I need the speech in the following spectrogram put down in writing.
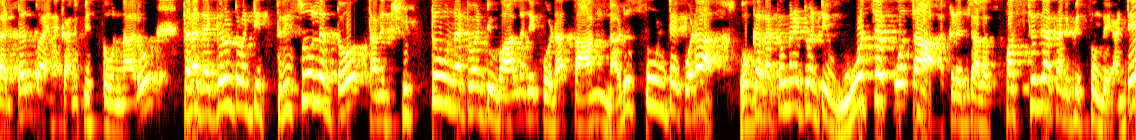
గడ్డంతో ఆయన కనిపిస్తూ ఉన్నారు. తన దగ్గర ఉన్నటువంటి త్రిశూలంతో తన చుట్టూ ఉన్నటువంటి వాళ్ళని కూడా తాను నడుస్తూ ఉంటే కూడా ఒక రకమైనటువంటి ఊచకోత అక్కడ చాలా స్పష్టంగా కనిపిస్తుంది. అంటే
